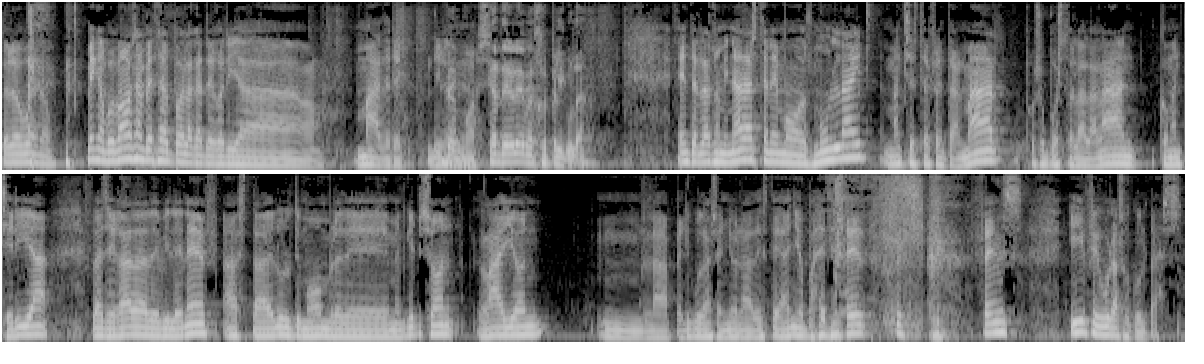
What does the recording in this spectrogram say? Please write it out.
Pero bueno, venga, pues vamos a empezar por la categoría madre, Venga, digamos. categoría Mejor Película. Entre las nominadas tenemos Moonlight, Manchester frente al mar, por supuesto La La Land, Comanchería, La llegada de Villeneuve, hasta El último hombre de Mel Gibson, Lion, mm, la película señora de este año parece ser, Fence y Figuras ocultas.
